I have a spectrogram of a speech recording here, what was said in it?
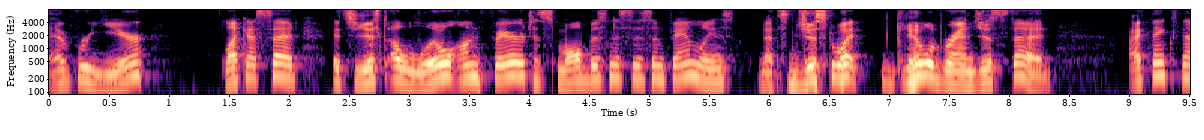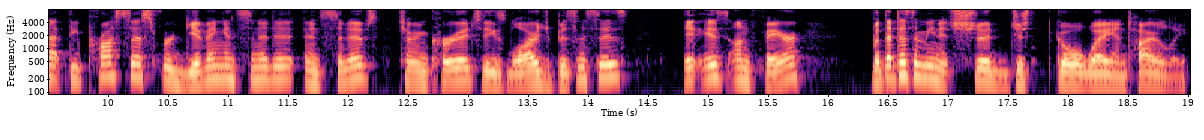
every year? Like I said, it's just a little unfair to small businesses and families. That's just what Gillibrand just said. I think that the process for giving incentives to encourage these large businesses, it is unfair but that doesn't mean it should just go away entirely.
